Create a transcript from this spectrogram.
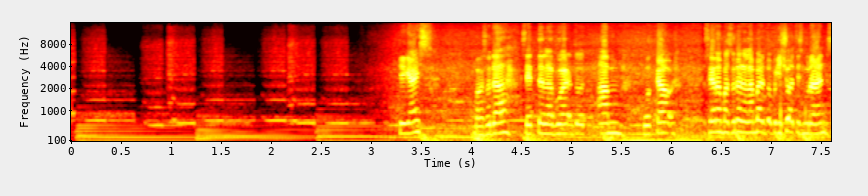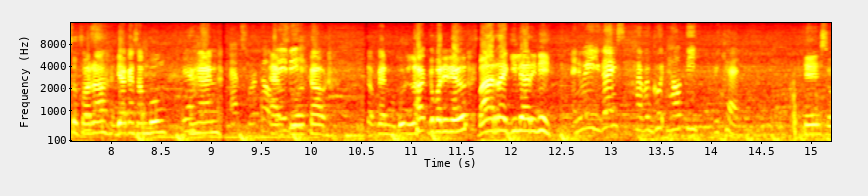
Okay guys, Bang Soda settle lah buat untuk arm workout. Sekarang Bang Soda dah lambat untuk pergi shoot artis murahan. So Farah dia akan sambung dengan Abs workout abs workout. Ucapkan good luck kepada dia. Barai gila hari ni. Anyway you guys have a good healthy weekend. Okay, so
